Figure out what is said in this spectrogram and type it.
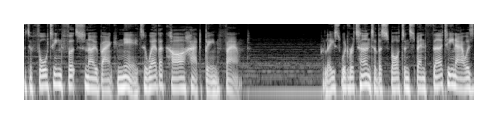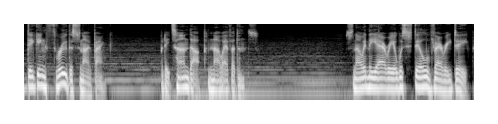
at a 14 foot snowbank near to where the car had been found. Police would return to the spot and spend 13 hours digging through the snowbank, but it turned up no evidence. Snow in the area was still very deep,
